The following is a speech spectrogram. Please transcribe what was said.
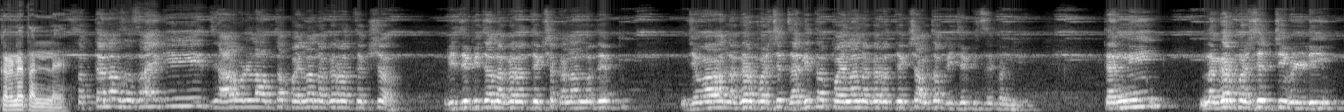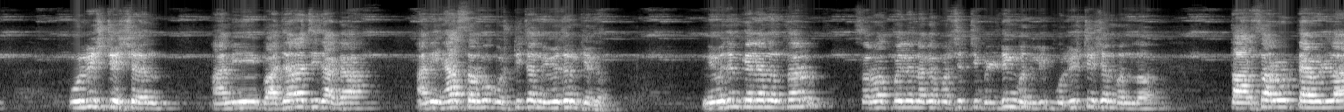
करण्यात आलेला आहे? सत्यानाश असा आहे की ज्या वेळेला आमचा पहिला नगराध्यक्ष बी जे पीचा नगराध्यक्ष कणांमध्ये जेव्हा नगर परिषद झाली तर पहिला नगराध्यक्ष आमचा बी जे पीचे बनले त्यांनी नगर परिषदची बिल्डिंग पोलीस स्टेशन आणि बाजाराची जागा आणि ह्या सर्व गोष्टीचं नियोजन केलं. नियोजन केल्यानंतर सर्वात पहिले नगर परिषदची बिल्डिंग बनली पोलीस स्टेशन बनलं. तारसा रोड त्यावेळेला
